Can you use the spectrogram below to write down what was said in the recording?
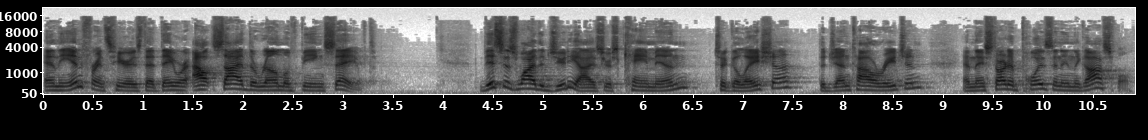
and the inference here is that they were outside the realm of being saved. This is why the Judaizers came in to Galatia, the Gentile region, and they started poisoning the gospel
